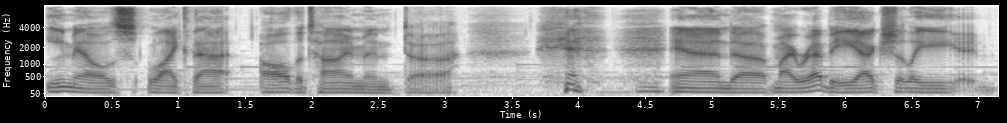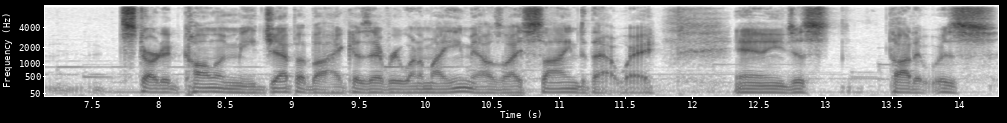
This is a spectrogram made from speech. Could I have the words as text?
emails like that all the time, and uh, and uh, my Rebbe actually started calling me Jepabai because every one of my emails I signed that way. And he just thought it was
